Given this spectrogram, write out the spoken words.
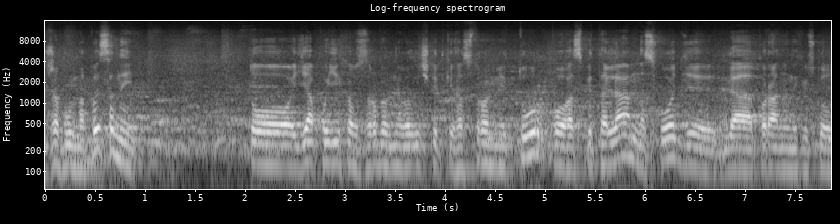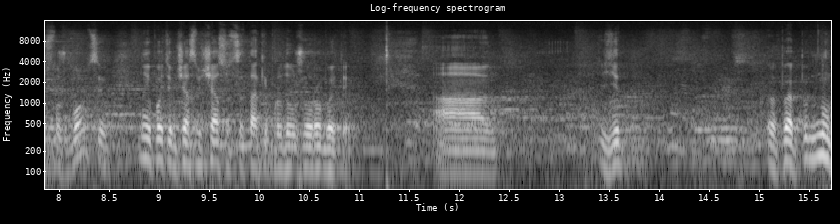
вже був написаний, то я поїхав, зробив невеличкий такий гастрольний тур по госпіталям на сході для поранених військовослужбовців. Ну і потім час від часу це так і продовжую робити. А, є, ну,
